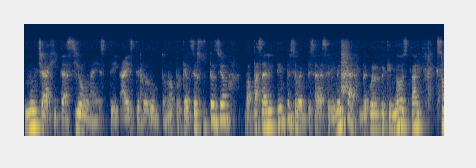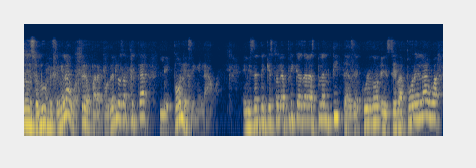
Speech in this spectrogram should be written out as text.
mucha agitación a este, a este producto, ¿no? Porque al ser suspensión va a pasar el tiempo y se va a empezar a sedimentar. Recuerda que no están, son insolubles en el agua, pero para poderlos aplicar le pones en el agua. En el instante en que esto le aplicas a las plantitas, ¿de acuerdo? Eh, se evapora el agua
